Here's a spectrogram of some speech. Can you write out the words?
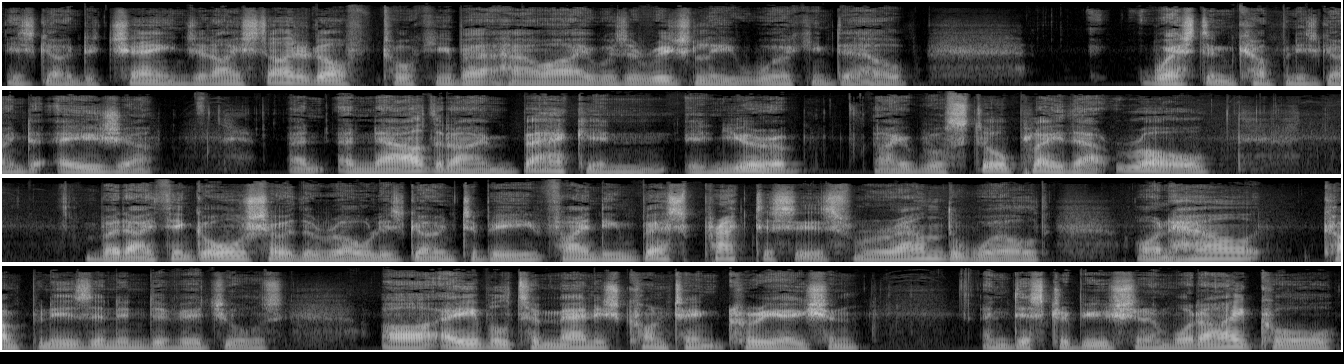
is going to change. And I started off talking about how I was originally working to help Western companies going to Asia. And, and now that I'm back in, in Europe, I will still play that role. But I think also the role is going to be finding best practices from around the world on how companies and individuals are able to manage content creation and distribution and what I call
